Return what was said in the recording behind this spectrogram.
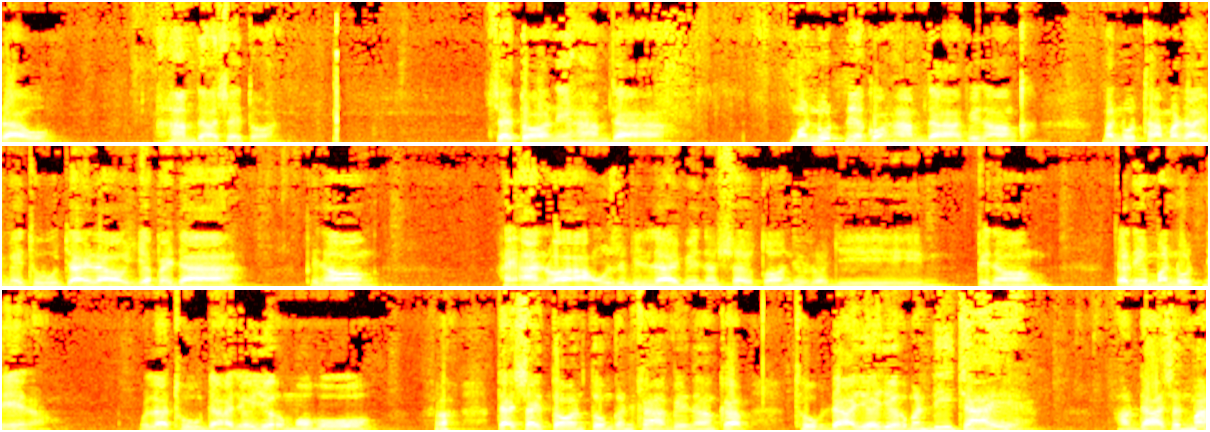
เราห้ามด่าชัยตอนชัยตอนนี่ห้ามด่ามนุษย์เนี่ยก็ห้ามด่าพี่น้อง มนุษย์ทำอะไรไม่ถูกใจเรา อย่าไปด่าพี่น้อง ให้อ่านว่าอาอุซบิลลาเมนัสไซตอนนิโรจีมพี่น้องแต่นี่มนุษย์เนี่ยเวลาถูกด่าเยอะๆโมโห แต่ไซตอนตรงกันข้ามพี่น้องครับ ถูกด่าเยอะๆมันดีใจเอาด่าฉันมา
